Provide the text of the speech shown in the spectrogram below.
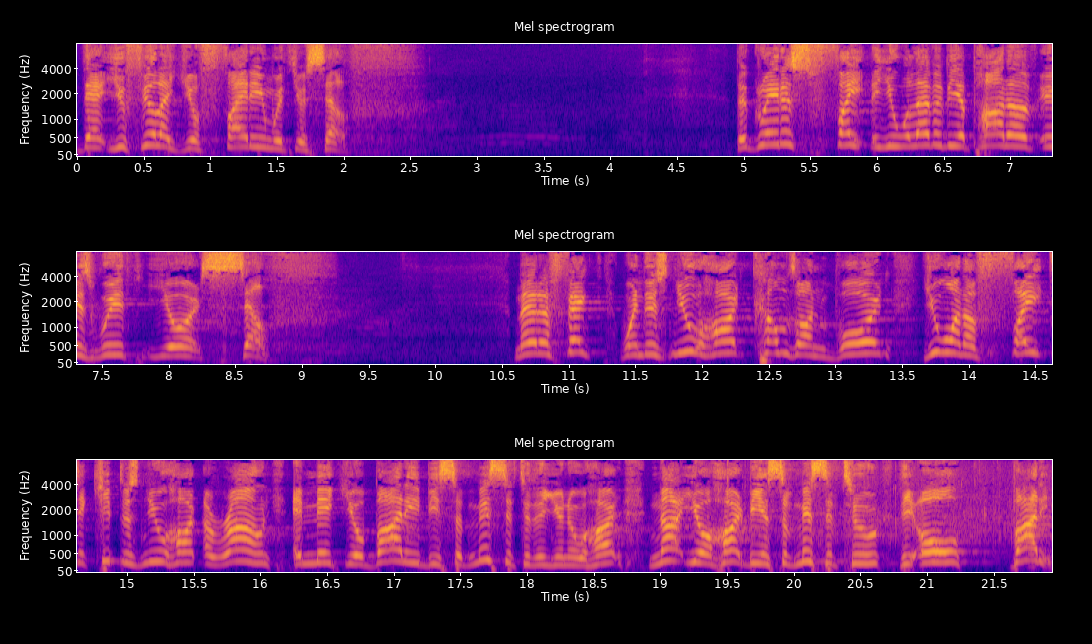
that you feel like you're fighting with yourself. The greatest fight that you will ever be a part of is with yourself. Matter of fact, when this new heart comes on board, you want to fight to keep this new heart around and make your body be submissive to the new heart, not your heart being submissive to the old body.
